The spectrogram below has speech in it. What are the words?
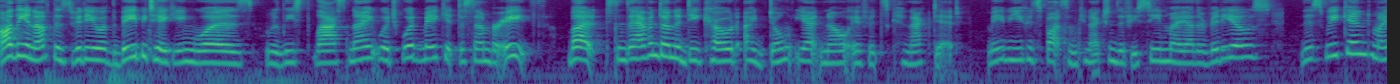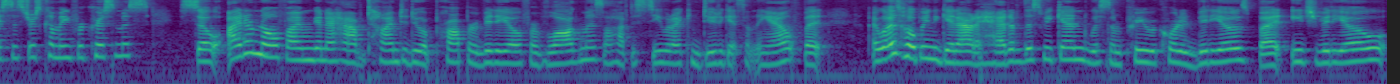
Oddly enough, this video of the baby taking was released last night, which would make it December 8th. But since I haven't done a decode, I don't yet know if it's connected. Maybe you can spot some connections if you've seen my other videos. This weekend, my sister's coming for Christmas, so I don't know if I'm gonna have time to do a proper video for Vlogmas. I'll have to see what I can do to get something out, but I was hoping to get out ahead of this weekend with some pre-recorded videos, but each video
